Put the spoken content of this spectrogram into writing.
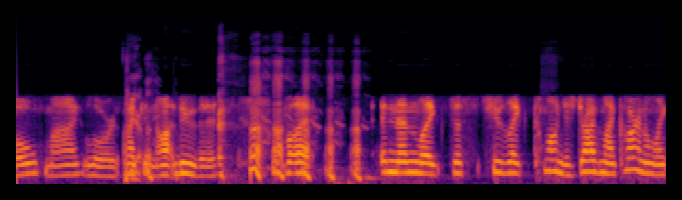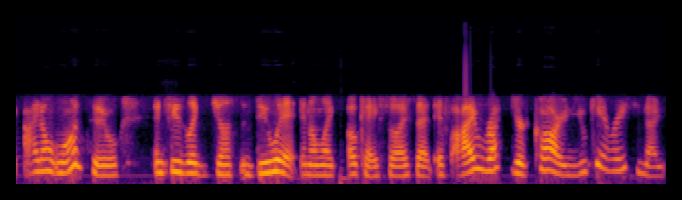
"Oh my lord, I Yeah. cannot do this." but and then like just she was like, "Come on, just drive my car," and I'm like, "I don't want to." And she's like, "Just do it." And I'm like, "Okay." So I said, "If I wreck your car and you can't race tonight."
